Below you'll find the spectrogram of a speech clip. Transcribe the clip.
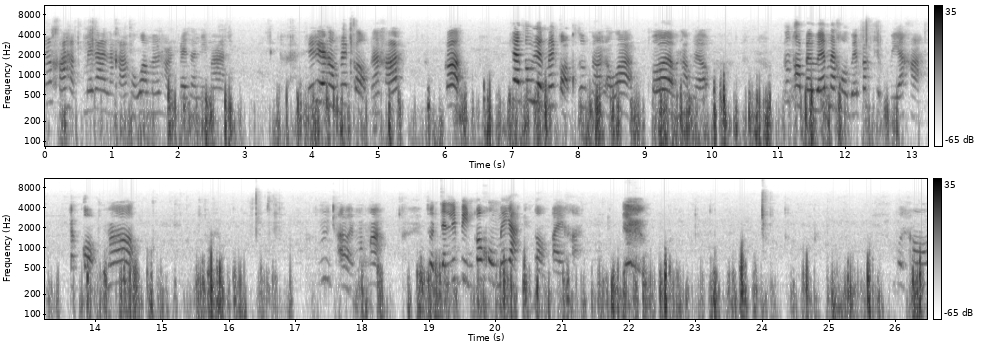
นะคะหักไม่ได้นะคะ เพราะว่ามันหันไปรษณีย์มาที่จะทำให้กรอบนะคะ ก็แค่ตู้เย็นไม่กรอบขึ้นนะแต่ว่า เพราะว่าเราทำแล้วต้องเอาไปเวฟไมโครเวฟสักสิบวิค่ะจะกรอบมาก อืมอร่อยมากๆ ส่วนเจลลี่บินก็คงไม่อยากอีกต่อไปค่ะปวดท้อง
